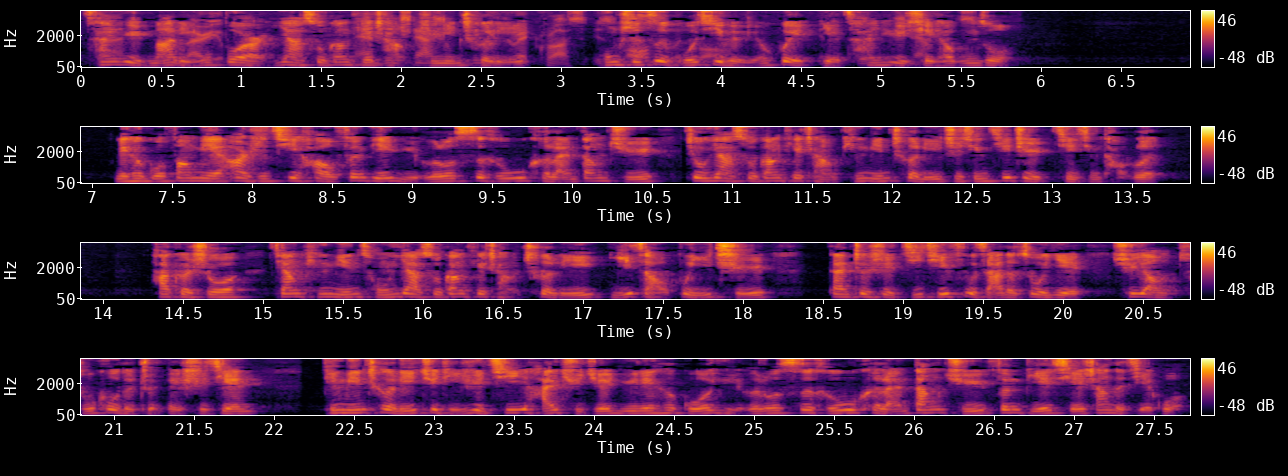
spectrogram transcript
参与马里乌波尔亚速钢铁厂平民撤离。红十字国际委员会也参与协调工作。联合国方面二十七号分别与俄罗斯和乌克兰当局就亚速钢铁厂平民撤离执行机制进行讨论。哈克说，将平民从亚速钢铁厂撤离宜早不宜迟，但这是极其复杂的作业，需要足够的准备时间。平民撤离具体日期还取决于联合国与俄罗斯和乌克兰当局分别协商的结果。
